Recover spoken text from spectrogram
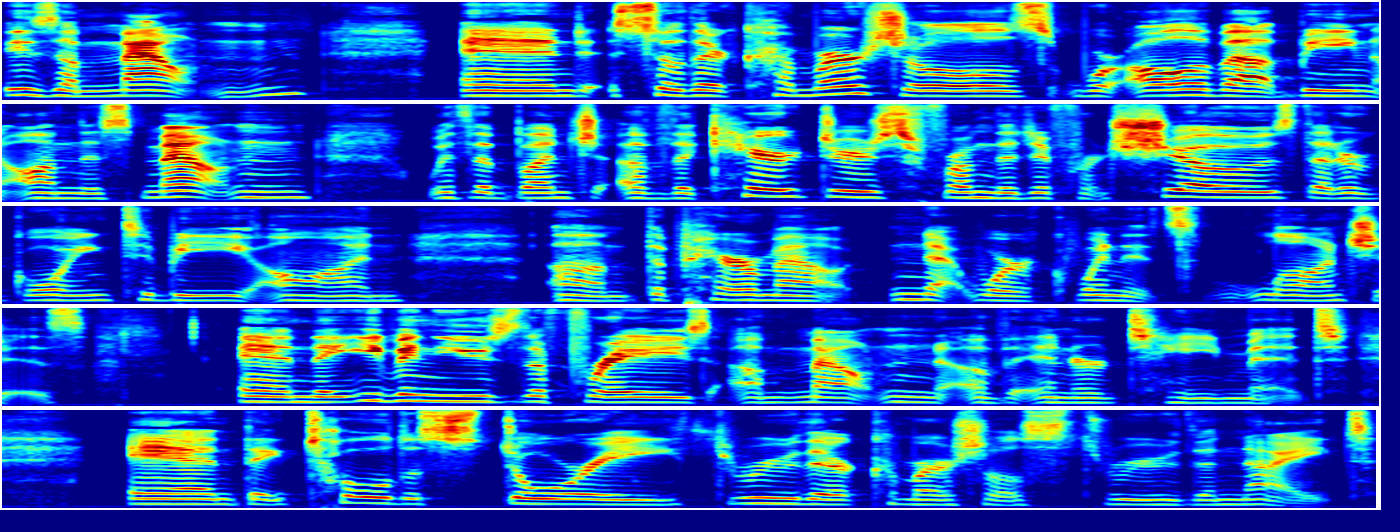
is a mountain. And so their commercials were all about being on this mountain with a bunch of the characters from the different shows that are going to be on um, the Paramount network when it launches. And they even use the phrase a mountain of entertainment. And they told a story through their commercials through the night.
